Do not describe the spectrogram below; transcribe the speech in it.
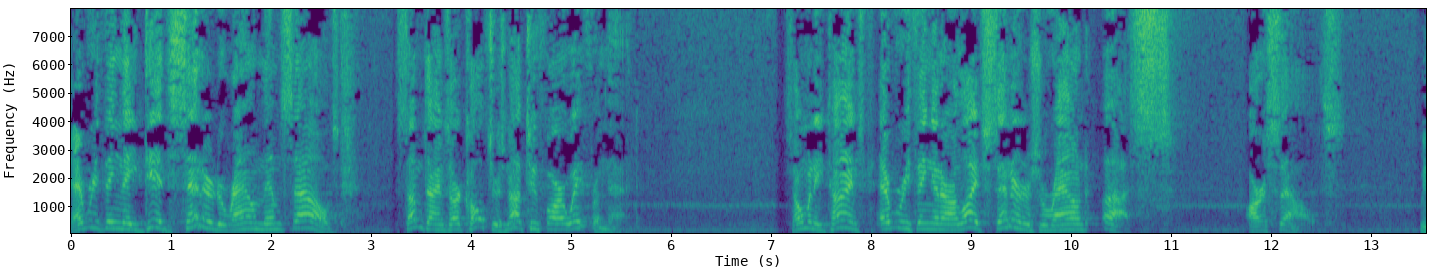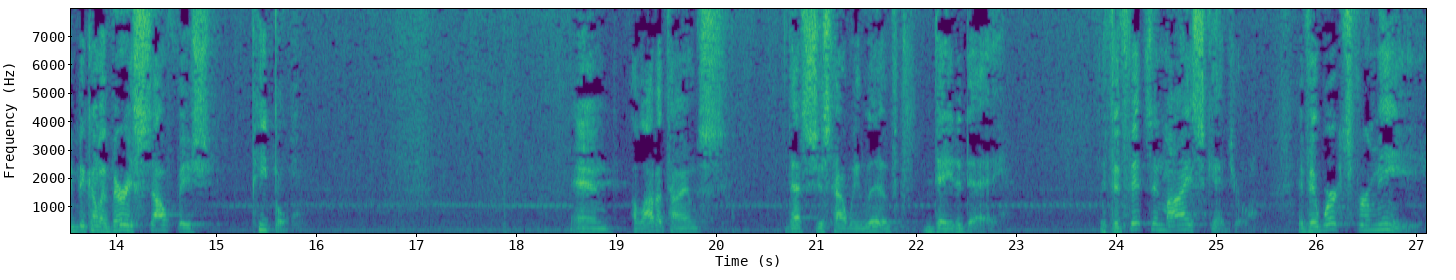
Everything they did centered around themselves. Sometimes our culture is not too far away from that. So many times, everything in our life centers around us, ourselves. We've become a very selfish people. And a lot of times, that's just how we live day to day. If it fits in my schedule, if it works for me,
